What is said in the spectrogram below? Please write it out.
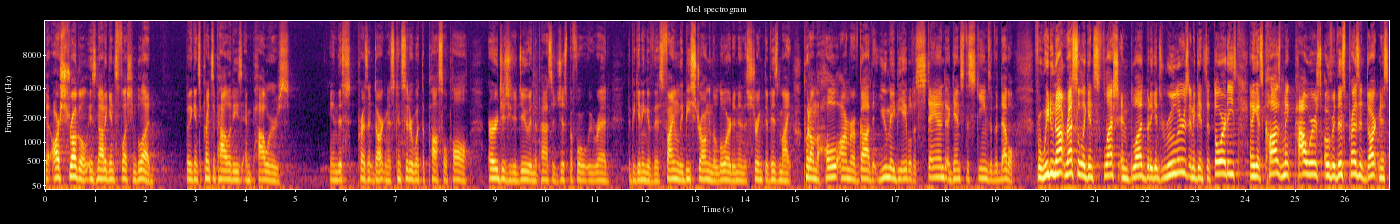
That our struggle is not against flesh and blood, but against principalities and powers in this present darkness. Consider what the Apostle Paul urges you to do in the passage just before what we read the beginning of this. Finally, be strong in the Lord and in the strength of his might. Put on the whole armor of God that you may be able to stand against the schemes of the devil. For we do not wrestle against flesh and blood, but against rulers and against authorities and against cosmic powers over this present darkness,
